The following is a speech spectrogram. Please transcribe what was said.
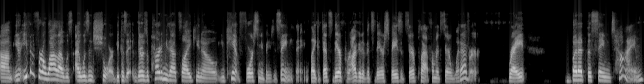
um, you know even for a while i was i wasn't sure because there's a part of me that's like you know you can't force anybody to say anything. Like that's their prerogative it's their space it's their platform it's their whatever right? But at the same time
